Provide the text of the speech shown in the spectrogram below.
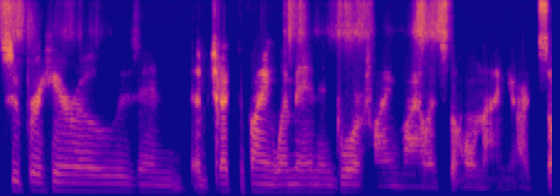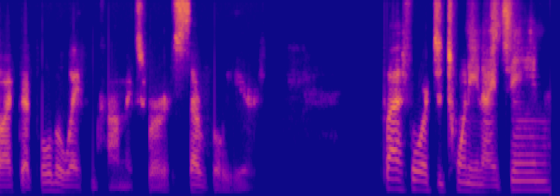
superheroes and objectifying women and glorifying violence the whole nine yards. So I, I pulled away from comics for several years. Flash forward to 2019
